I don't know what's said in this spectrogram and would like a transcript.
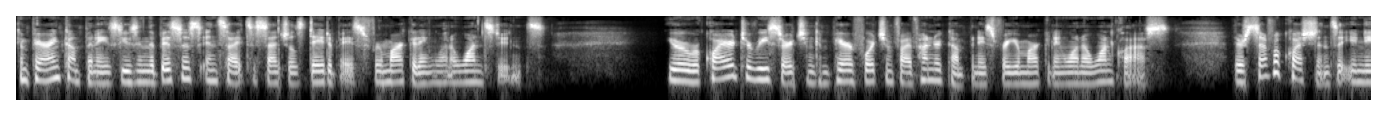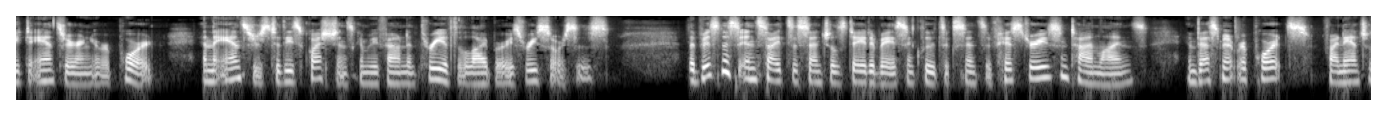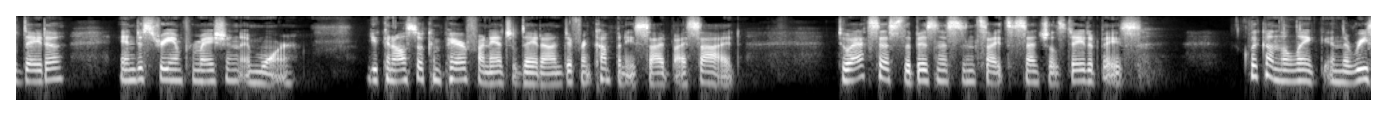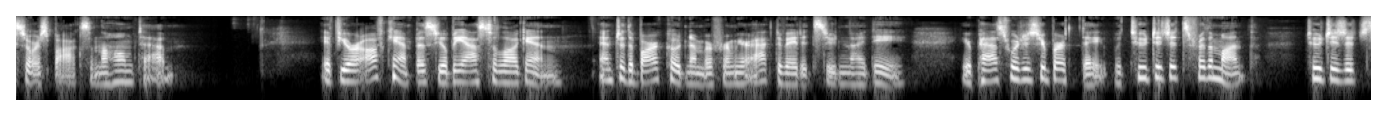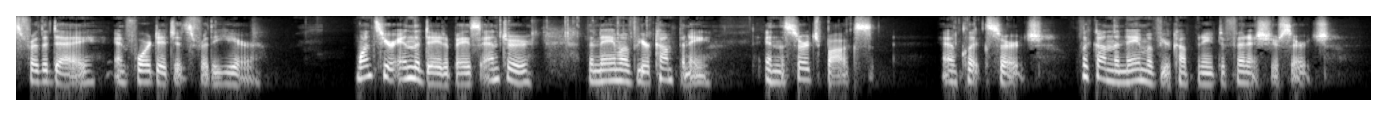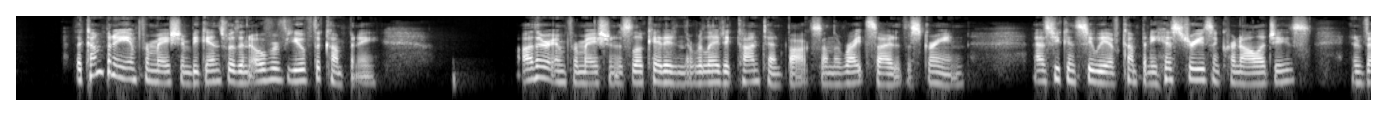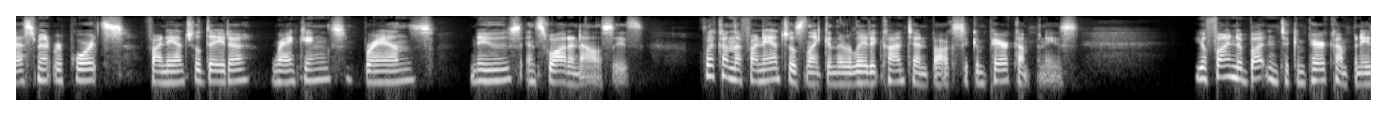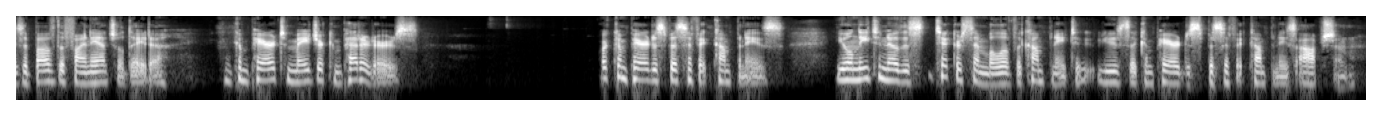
Comparing companies using the Business Insights Essentials database for Marketing 101 students. You are required to research and compare Fortune 500 companies for your Marketing 101 class. There are several questions that you need to answer in your report, and the answers to these questions can be found in three of the library's resources. The Business Insights Essentials database includes extensive histories and timelines, investment reports, financial data, industry information, and more. You can also compare financial data on different companies side by side. To access the Business Insights Essentials database, click on the link in the resource box in the Home tab. If you are off campus, you'll be asked to log in. Enter the barcode number from your activated student ID. Your password is your birth date with two digits for the month, two digits for the day, and four digits for the year. Once you're in the database, enter the name of your company in the search box and click Search. Click on the name of your company to finish your search. The company information begins with an overview of the company. Other information is located in the related content box on the right side of the screen. As you can see, we have company histories and chronologies, investment reports, financial data, rankings, brands, news, and SWOT analyses. Click on the Financials link in the related content box to compare companies. You'll find a button to compare companies above the financial data. You can compare to major competitors or compare to specific companies. You will need to know the ticker symbol of the company to use the Compare to Specific Companies option.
